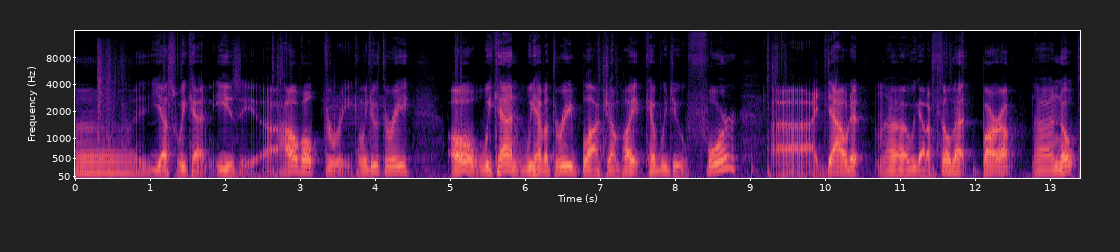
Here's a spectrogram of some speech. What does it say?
Uh, yes, we can. Easy. Uh, how about three? Can we do three? Oh, we can. We have a three block jump height. Can we do four? Uh, I doubt it. Uh, we got to fill that bar up. Uh, nope,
